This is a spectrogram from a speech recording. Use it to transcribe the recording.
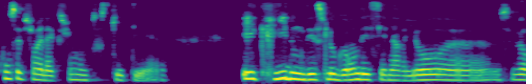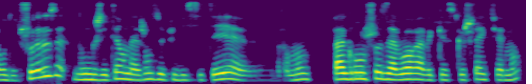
conception et l'action, donc tout ce qui était écrit, donc des slogans, des scénarios, ce genre de choses. Donc, j'étais en agence de publicité, vraiment pas grand chose à voir avec ce que je fais actuellement.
